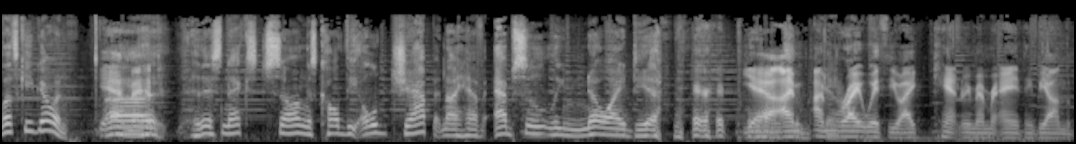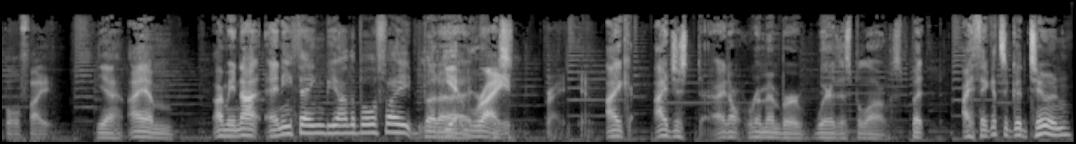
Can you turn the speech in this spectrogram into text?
let's keep going. Yeah, Uh, man. This next song is called "The Old Chap," and I have absolutely no idea where it. yeah i'm i'm yeah. right with you i can't remember anything beyond the bullfight Yeah, I am. I mean, not anything beyond the bullfight, but uh, yeah right right yeah I, I just I don't remember where this belongs, but I think it's a good tune.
